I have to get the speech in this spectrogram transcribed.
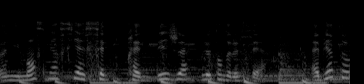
Un immense merci à celles qui prennent déjà le temps de le faire. À bientôt!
